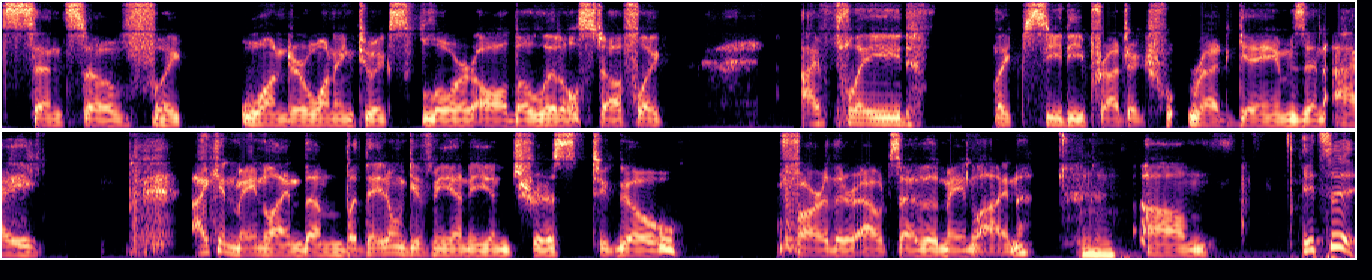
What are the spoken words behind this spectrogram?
sense of like wonder, wanting to explore all the little stuff. Like I've played like CD Projekt Red games, and I I can mainline them, but they don't give me any interest to go farther outside of the main line. Mhm. Um, It's a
